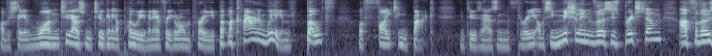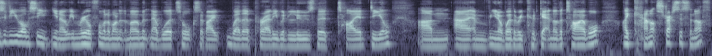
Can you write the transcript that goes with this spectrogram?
Obviously, had won 2002, getting a podium in every Grand Prix, but McLaren and Williams both were fighting back in 2003. Obviously, Michelin versus Bridgestone. Uh, for those of you, obviously, you know, in real Formula One at the moment, there were talks about whether Pirelli would lose the tyre deal, um, uh, and you know whether he could get another tyre war. I cannot stress this enough.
